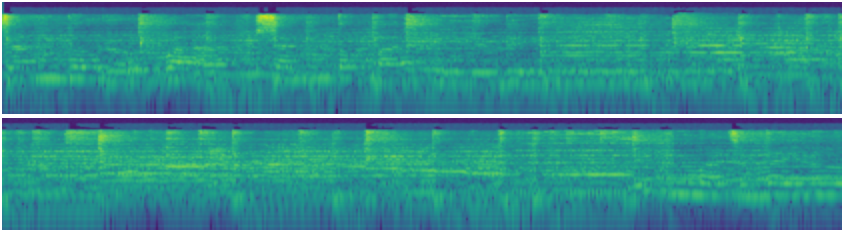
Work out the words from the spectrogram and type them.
ฉันก็รู้ว่าฉันต้องไปอยู่ดี นึกรู้ว่าจะไม่รู้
